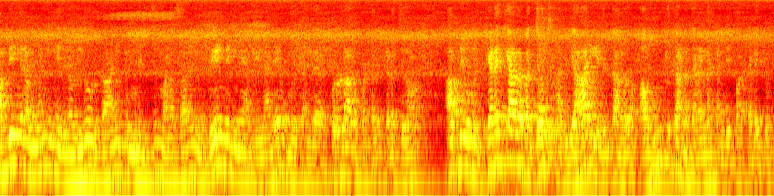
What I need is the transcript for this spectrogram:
அப்படிங்கிறவங்க நீங்கள் இதில் வந்து ஒரு காணிக்க முடிச்சு மனசார நீங்கள் வேண்டுனீங்க அப்படின்னாலே உங்களுக்கு அந்த பொருளாகப்பட்டது கிடைச்சிரும். அப்படி உங்களுக்கு கிடைக்காத பட்சம் அது யார் எடுத்தாங்களோ அவங்களுக்கான தண்டனை கண்டிப்பாக கிடைக்கும்.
